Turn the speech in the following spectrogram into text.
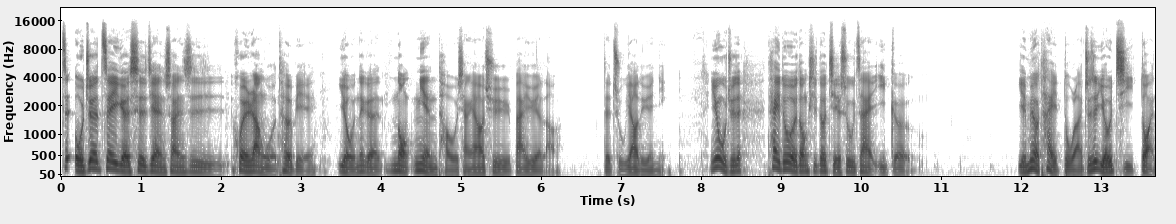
这我觉得这一个事件算是会让我特别有那个弄念头想要去拜月老的主要的原因，因为我觉得太多的东西都结束在一个也没有太多啦，就是有几段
